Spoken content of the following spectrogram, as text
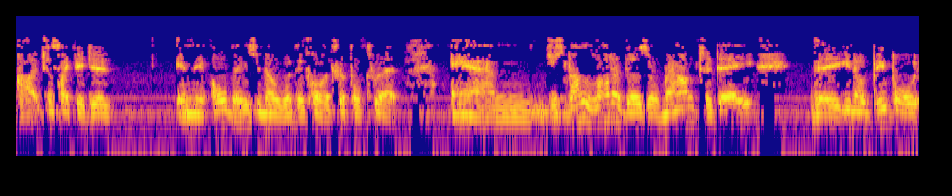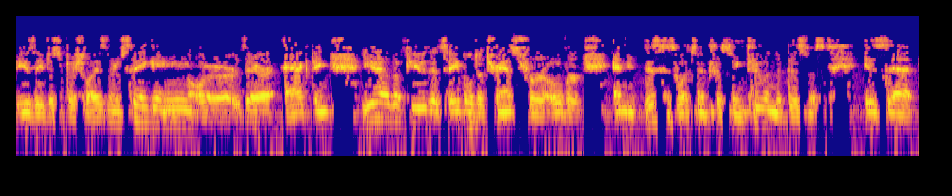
uh, just like they did in the old days, you know, what they call a triple threat. And there's not a lot of those around today. They, you know, people easily just specialize in singing or their acting. You have a few that's able to transfer over. And this is what's interesting, too, in the business, is that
